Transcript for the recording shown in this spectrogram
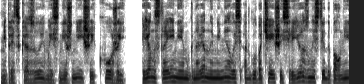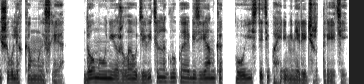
непредсказуемой, с нежнейшей кожей. Ее настроение мгновенно менялось от глубочайшей серьезности до полнейшего легкомыслия. Дома у нее жила удивительно глупая обезьянка Уистити по имени Ричард Третий.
